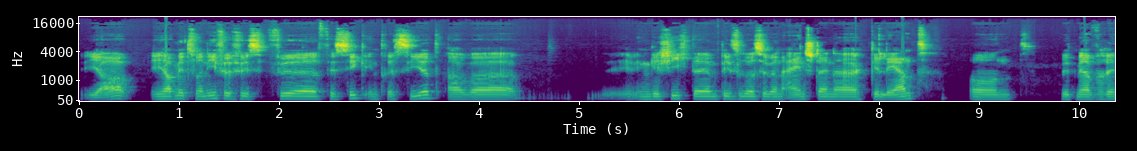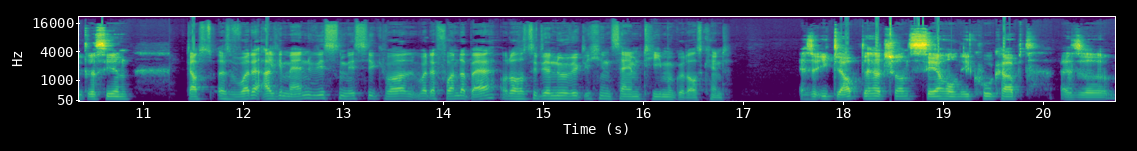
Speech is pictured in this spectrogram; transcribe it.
Ja, ich habe mich zwar nie für, für Physik interessiert, aber in Geschichte ein bisschen was über einen Einsteiner gelernt und würde mich einfach interessieren. Glaubst du, also war der allgemeinwissenmäßig, war, war der vorne dabei oder hast du dir nur wirklich in seinem Thema gut auskennt? Also ich glaube, der hat schon sehr hohen IQ gehabt. Also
